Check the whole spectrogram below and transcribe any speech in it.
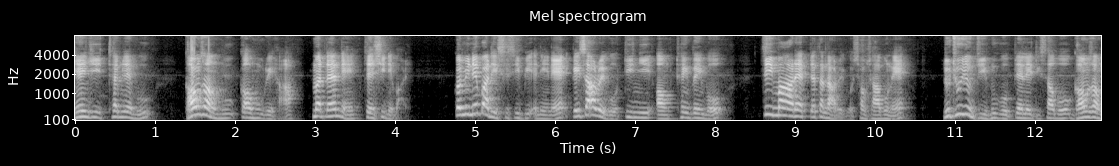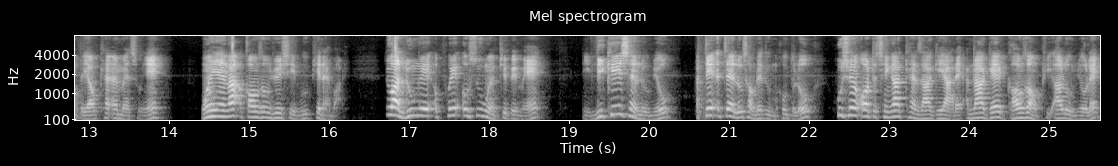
ငြိမ်ကြီးထက်မြက်မှုခေါင်းဆောင်မှုကောင်းမှုတွေဟာမှတ်တမ်းတင်ကျန်ရှိနေပါတယ်။ကွန်မြူနစ်ပါတီ CCP အနေနဲ့ကိစ္စတွေကိုတည်ငြိမ်အောင်ထိမ့်သိမ်းဖို့ကြီးမားတဲ့ပြဿနာတွေကိုရှောင်ရှားဖို့နဲ့ လူထုယုံကြည်မှုကိုပြန်လည်တည်ဆောက်ဖို့ခေါင်းဆောင်တစ်ယောက်ခန့်အပ်မယ်ဆိုရင်ဝန်ရံကအကောင်းဆုံးရွေးချယ်မှုဖြစ်နိုင်ပါတယ်။သူကလူငယ်အဖွဲအုပ်စုဝင်ဖြစ်ပေမဲ့ဒီ location လိုမျိုးအတင်းအကျပ်လှုပ်ဆောင်တဲ့သူမဟုတ်တလို့ဟူရွှင်အော်တစ်ချိန်ကခံစားခဲ့ရတဲ့အနာဂတ်ခေါင်းဆောင်ဖိအားလိုမျိုးလည်း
